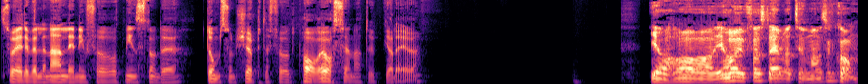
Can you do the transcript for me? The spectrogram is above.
så är det väl en anledning för åtminstone de som köpte för ett par år sedan att uppgradera. Jag har, jag har ju första 11 tumman som kom.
